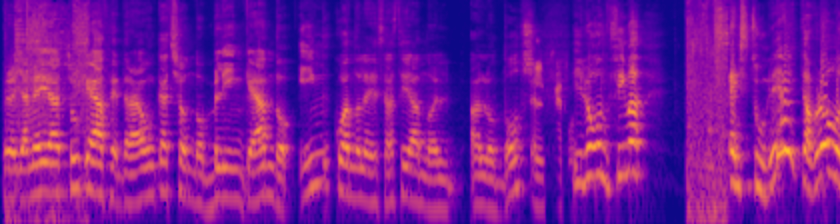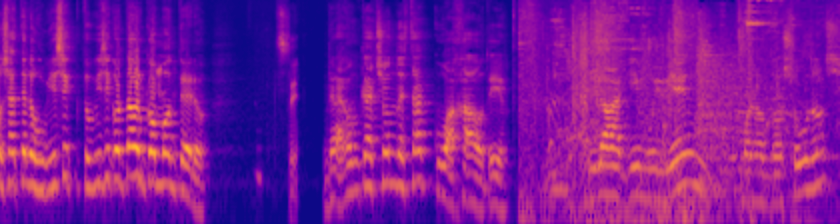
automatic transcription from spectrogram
Pero ya me dirás tú qué hace Dragón Cachondo blinkeando in cuando le estás tirando el- a los dos. Y luego encima estunea el cabrón. O sea, te, los hubiese, te hubiese cortado el combo entero. Sí. Dragón Cachondo está cuajado, tío. Tira aquí muy bien. Buenos dos unos.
